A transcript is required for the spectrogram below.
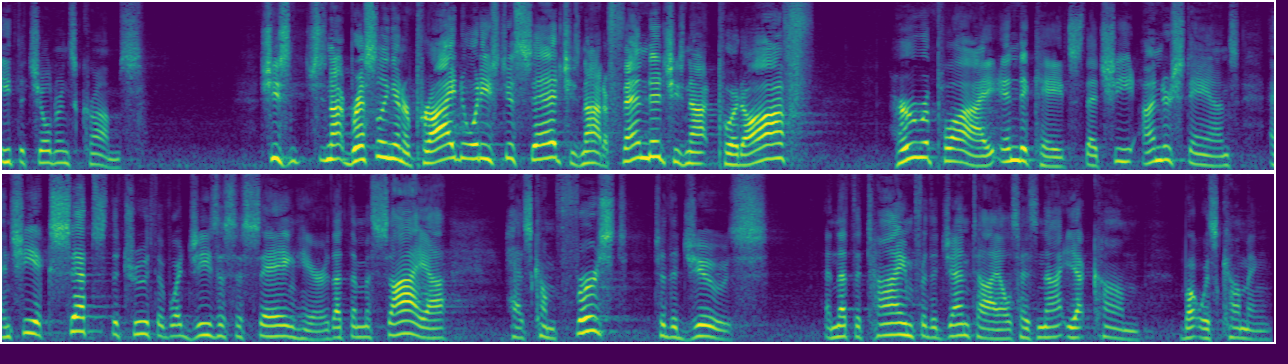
eat the children's crumbs. She's, she's not bristling in her pride to what he's just said. She's not offended. She's not put off. Her reply indicates that she understands and she accepts the truth of what Jesus is saying here that the Messiah has come first to the Jews and that the time for the Gentiles has not yet come but was coming.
